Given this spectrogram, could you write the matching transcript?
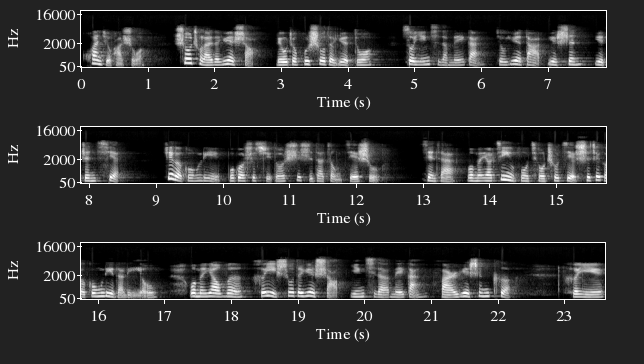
换句话说，说出来的越少，留着不说的越多，所引起的美感就越大、越深、越真切。这个功力不过是许多事实的总结数。现在我们要进一步求出解释这个功力的理由。我们要问：何以说的越少，引起的美感反而越深刻？何以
